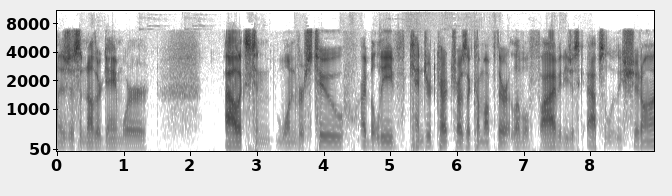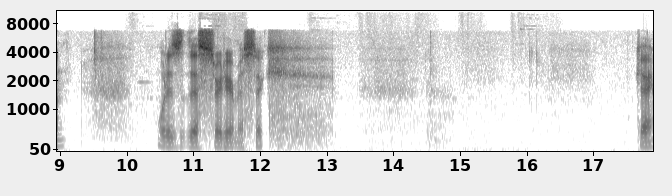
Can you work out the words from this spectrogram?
It's just another game where Alex can one versus two. I believe Kindred tries to come up there at level five and he just absolutely shit on. What is this right here, Mystic? Okay.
